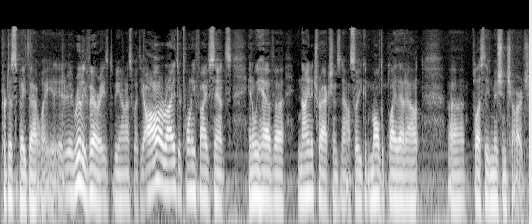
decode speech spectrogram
participate that way. It, it really varies, to be honest with you. All our rides are twenty-five cents, and we have uh, nine attractions now, so you could multiply that out uh, plus the admission charge.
